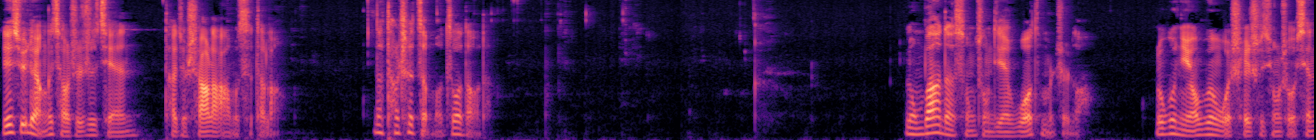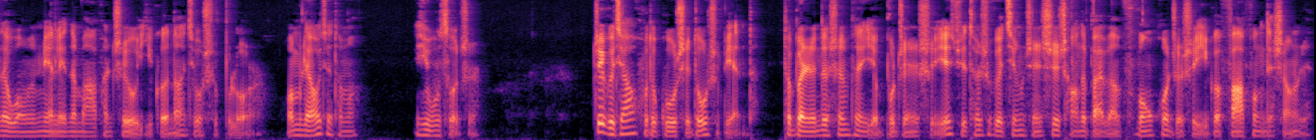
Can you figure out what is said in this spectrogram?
也许两个小时之前他就杀了阿姆斯特朗。那他是怎么做到的？龙巴的耸耸肩，我怎么知道？如果你要问我谁是凶手，现在我们面临的麻烦只有一个，那就是布洛尔。我们了解他吗？一无所知。这个家伙的故事都是编的。他本人的身份也不真实，也许他是个精神失常的百万富翁，或者是一个发疯的商人，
